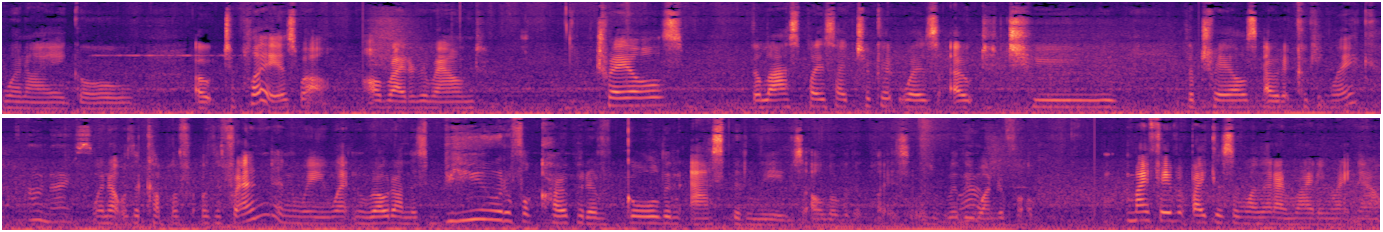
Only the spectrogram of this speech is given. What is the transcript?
when I go out to play as well. I'll ride it around trails, the last place I took it was out to the trails out at Cooking Lake. Oh, nice. Went out with a couple of, with a friend, and we went and rode on this beautiful carpet of golden aspen leaves all over the place. It was really wow. wonderful. My favorite bike is the one that I'm riding right now,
